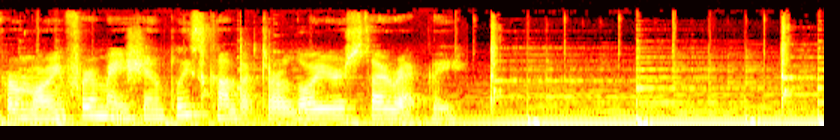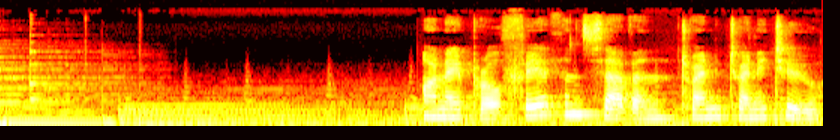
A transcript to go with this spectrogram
For more information, please contact our lawyers directly. On April 5 and 7, 2022,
